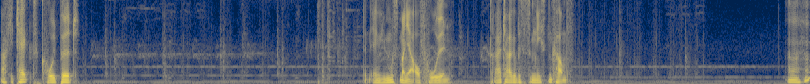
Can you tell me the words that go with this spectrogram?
Architekt, Coalpit. Denn irgendwie muss man ja aufholen. Drei Tage bis zum nächsten Kampf. Mhm.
